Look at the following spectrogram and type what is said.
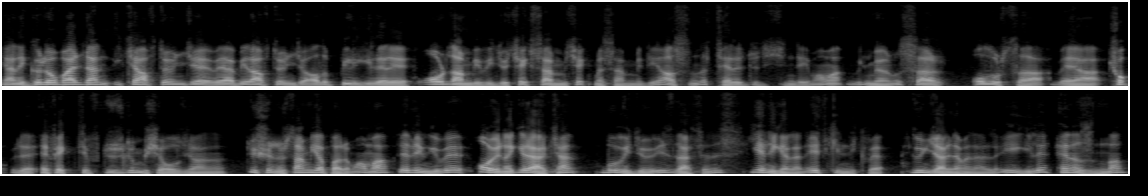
yani globalden iki hafta önce veya bir hafta önce alıp bilgileri oradan bir video çeksem mi çekmesem mi diye aslında tereddüt içindeyim ama bilmiyorum ısrar olursa veya çok böyle efektif, düzgün bir şey olacağını düşünürsem yaparım ama dediğim gibi oyuna girerken bu videoyu izlerseniz yeni gelen etkinlik ve güncellemelerle ilgili en azından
